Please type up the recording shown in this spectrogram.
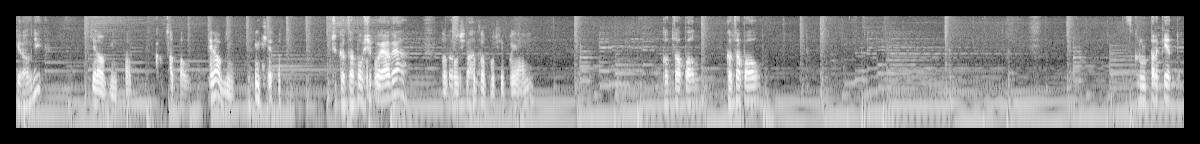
Kierownik? Kierownik, tak? Kocopał. Kierownik. Kierownik. Czy kocapą się pojawia? Proszę się, pana. pojawi. Kocopą? Kocopą? Z król parkietu.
